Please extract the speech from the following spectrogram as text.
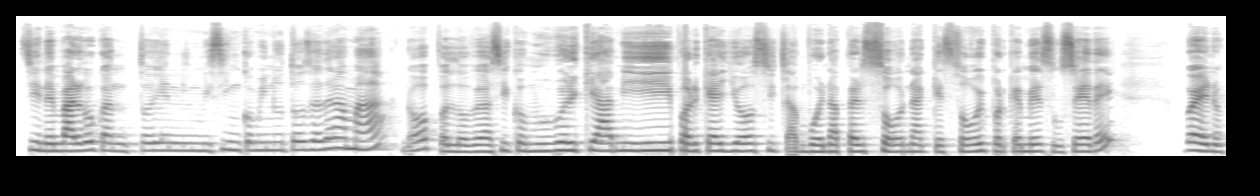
Sin embargo, cuando estoy en mis cinco minutos de drama, ¿no? Pues lo veo así como, ¿por qué a mí? ¿Por qué yo soy tan buena persona que soy? ¿Por qué me sucede? Bueno,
